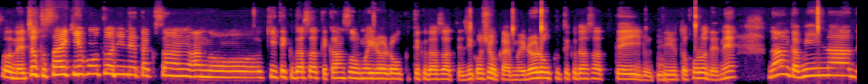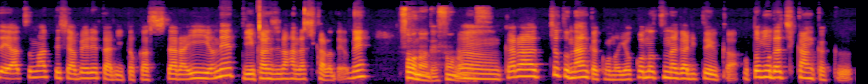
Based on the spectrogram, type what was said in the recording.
そうね、ちょっと最近本当にね、たくさん、あのー聞いてくださって、感想もいろいろ送ってくださって、自己紹介もいろいろ送ってくださっているっていうところでね、なんかみんなで集まって喋れたりとかしたらいいよねっていう感じの話からだよね。そうなんです、そうなんです。うん、からちょっとなんかこの横のつながりというかお友達感覚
